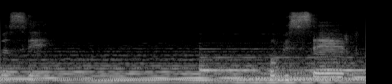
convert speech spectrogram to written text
Você observa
